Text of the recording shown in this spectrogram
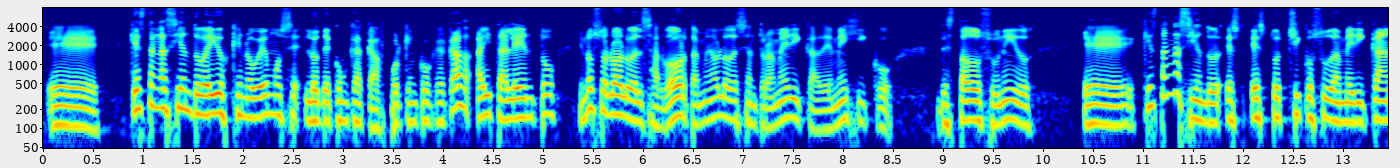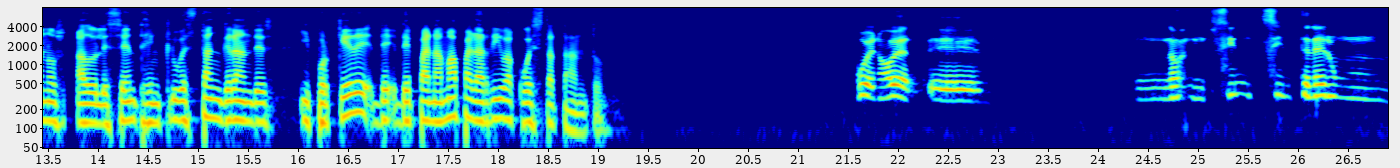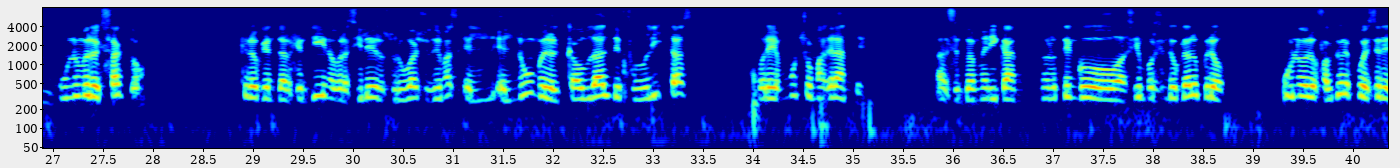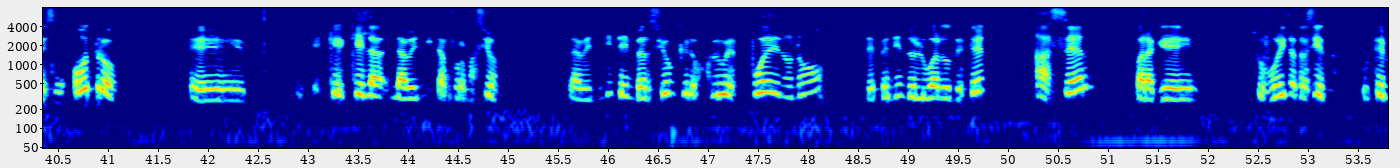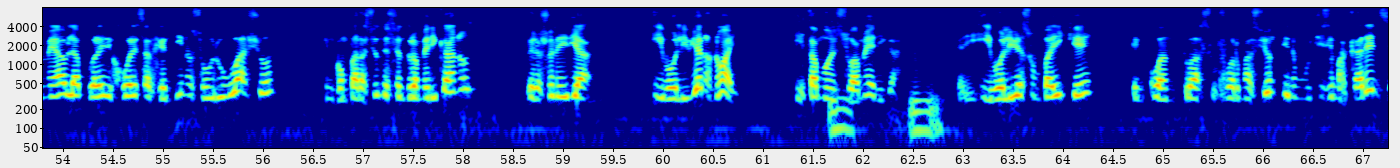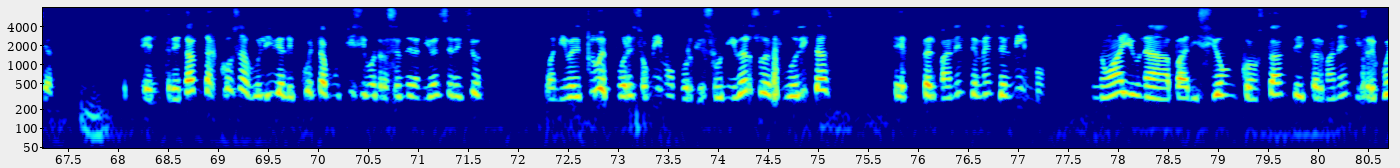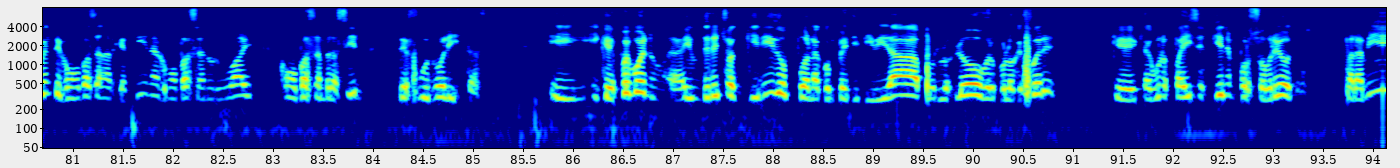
¿Qué están haciendo ellos que no vemos los de CONCACAF? Porque en CONCACAF hay talento, y no solo hablo del Salvador, también hablo de Centroamérica, de México, de Estados Unidos. Eh, ¿Qué están haciendo estos chicos sudamericanos, adolescentes, en clubes tan grandes? ¿Y por qué de, Panamá para arriba cuesta tanto? Bueno, a ver, eh, sin, sin, tener un, un número exacto, creo que entre argentinos, brasileños, uruguayos y demás, el, el número, el caudal de futbolistas por ahí es mucho más grande al centroamericano. No lo tengo a 100% claro, pero uno de los factores puede ser ese. Otro, eh, que, es la, la, bendita formación, la bendita inversión que los clubes pueden o no, dependiendo del lugar donde estén, hacer para que su futbolista trascienda. Usted me habla por ahí de jugadores argentinos o uruguayos en comparación de centroamericanos, pero yo le diría, y bolivianos no hay, y estamos en Sudamérica. Y Bolivia es un país que en cuanto a su formación tiene muchísimas carencias. Entre tantas cosas, Bolivia le cuesta muchísimo trascender a nivel selección o a nivel clubes por eso mismo, porque su universo de futbolistas es permanentemente el mismo. No hay una aparición constante y permanente y frecuente como pasa en Argentina, como pasa en Uruguay, como pasa en Brasil, de futbolistas. Y, que después, bueno, hay un derecho adquirido por la competitividad, por los logros, por lo que fuere, que, algunos países tienen por sobre otros. Para mí,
